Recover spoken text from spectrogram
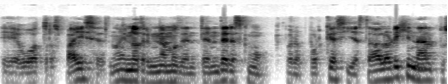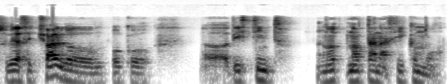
eh, u otros países, ¿no? Y no terminamos de entender, es como, pero ¿por qué? Si ya estaba el original, pues hubieras hecho algo un poco ah, distinto, no, no tan así como,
